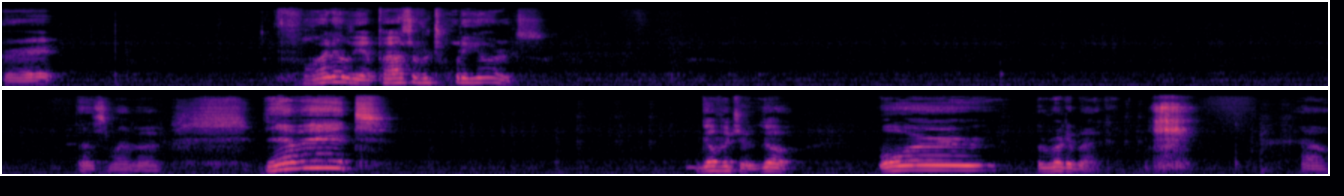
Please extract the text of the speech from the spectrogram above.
Alright. Finally, I passed over 20 yards. That's my vote. Damn it! Go, Vigil, go. Or the running back. Ow.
